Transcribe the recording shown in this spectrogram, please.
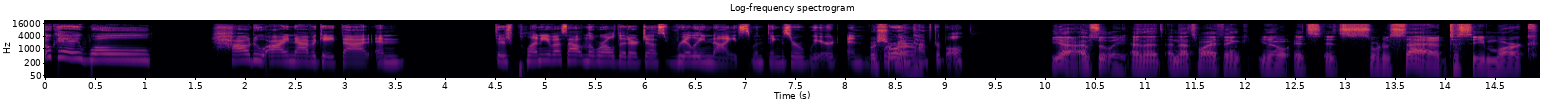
okay, well, how do I navigate that? And there's plenty of us out in the world that are just really nice when things are weird and For sure. uncomfortable. Yeah, absolutely. And that and that's why I think, you know, it's it's sort of sad to see Mark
